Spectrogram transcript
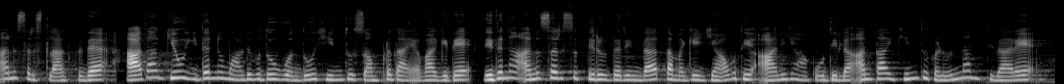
ಅನುಸರಿಸಲಾಗುತ್ತದೆ ಆದಾಗ್ಯೂ ಇದನ್ನು ಮಾಡುವುದು ಒಂದು ಹಿಂದೂ ಸಂಪ್ರದಾಯವಾಗಿದೆ. ಇದನ್ನ ಅನುಸರಿಸುತ್ತಿರುವುದರಿಂದ ತಮಗೆ ಯಾವುದೇ ಹಾನಿಯಾಗುವುದಿಲ್ಲ ಅಂತ ಹಿಂದೂಗಳು ನಂಬುತ್ತಿದ್ದಾರೆ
